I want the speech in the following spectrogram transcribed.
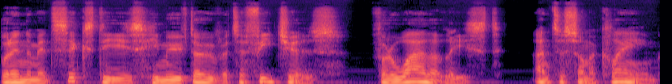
But in the mid 60s, he moved over to features, for a while at least, and to some acclaim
